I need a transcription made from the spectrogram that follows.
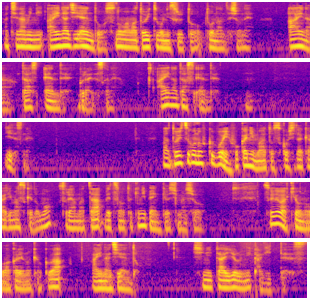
まあ、ちなみにアイナ・ジ・エンドをそのままドイツ語にするとどうなんでしょうね。アイナ・ダス・エンデぐらいですかね。アイナ・ダス・エンデ、うん、いいですね。まあ、ドイツ語の複母音他にもあと少しだけありますけどもそれはまた別の時に勉強しましょう。それでは今日のお別れの曲は「アイナ・ジ・エンド」「死にたい夜に限って」です。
